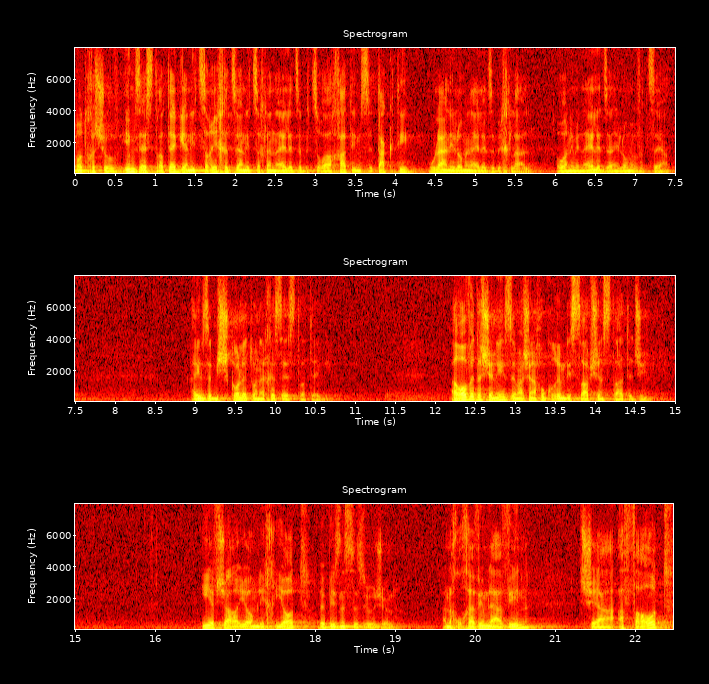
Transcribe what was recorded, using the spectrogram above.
מאוד חשוב. אם זה אסטרטגי, אני צריך את זה, אני צריך לנהל את זה בצורה אחת. אם זה טקטי, אולי אני לא מנהל את זה בכלל. או אני מנהל את זה, אני לא מבצע. האם זה משקולת או נכס אסטרטגי? הרובד השני זה מה שאנחנו קוראים disruption strategy. אי אפשר היום לחיות ב-business as usual. אנחנו חייבים להבין שההפרעות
